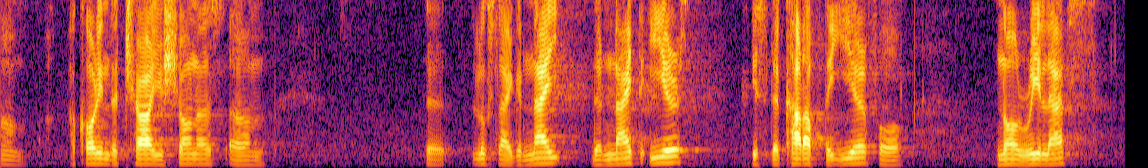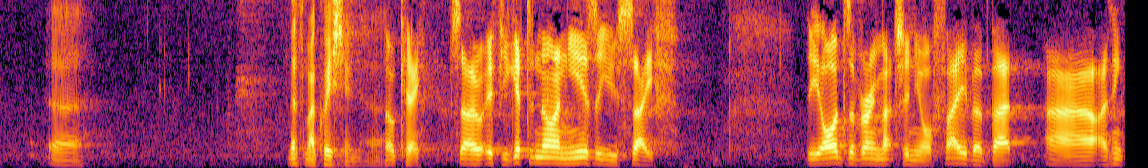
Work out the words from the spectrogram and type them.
Um, according to the chart you shown us, um, the looks like a night, the ninth year is the cut off the year for no relapse. Uh, that's my question. Uh, Okay, so if you get to nine years, are you safe? The odds are very much in your favour, but uh, I think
